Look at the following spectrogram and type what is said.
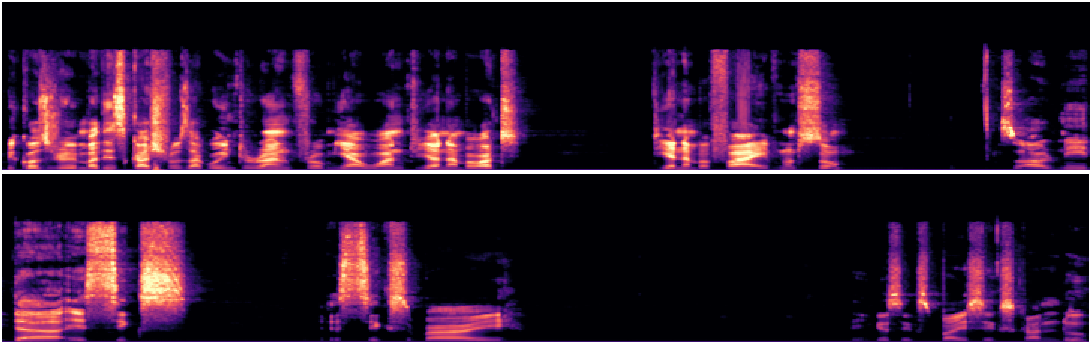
Because remember these cash flows are going to run from year one to year number what? To year number five not so? So I'll need uh, a six a six by A six by six can do.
